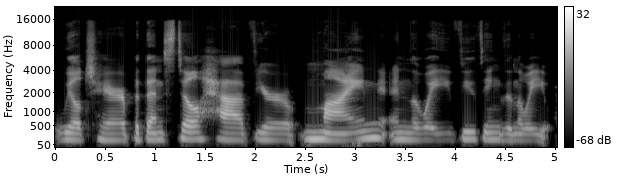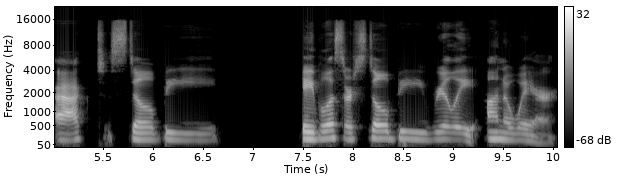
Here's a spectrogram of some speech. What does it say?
wheelchair, but then still have your mind and the way you view things and the way you act still be ableist or still be really unaware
